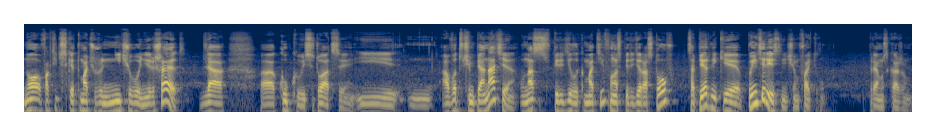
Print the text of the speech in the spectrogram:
но фактически этот матч уже ничего не решает для э, кубковой ситуации. И, а вот в чемпионате у нас впереди Локомотив, у нас впереди Ростов, соперники поинтереснее, чем Факел прямо скажем.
